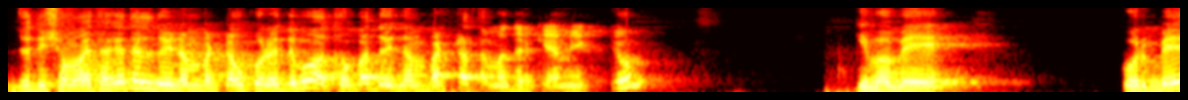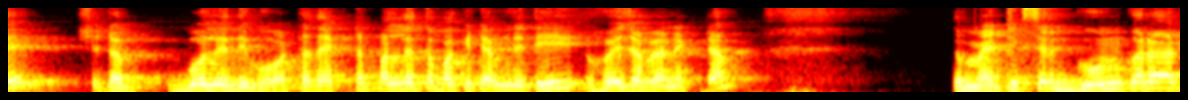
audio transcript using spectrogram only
যদি সময় থাকে তাহলে দুই নাম্বারটাও করে দেবো। অথবা দুই নাম্বারটা তোমাদেরকে আমি একটু কীভাবে করবে, সেটা বলে দিব। অর্থাৎ একটা পারলে তো বাকিটা এমনিতেই হয়ে যাবে অনেকটা। তো ম্যাট্রিক্সের গুণ করার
